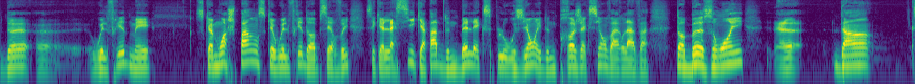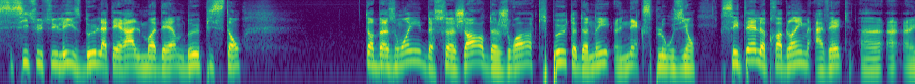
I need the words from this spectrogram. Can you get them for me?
de Wilfrid, mais ce que moi je pense que Wilfrid a observé, c'est que l'acier est capable d'une belle explosion et d'une projection vers l'avant. Tu as besoin, euh, dans, si, tu utilises deux latérales modernes, deux pistons, tu as besoin de ce genre de joueur qui peut te donner une explosion. C'était le problème avec un, un,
